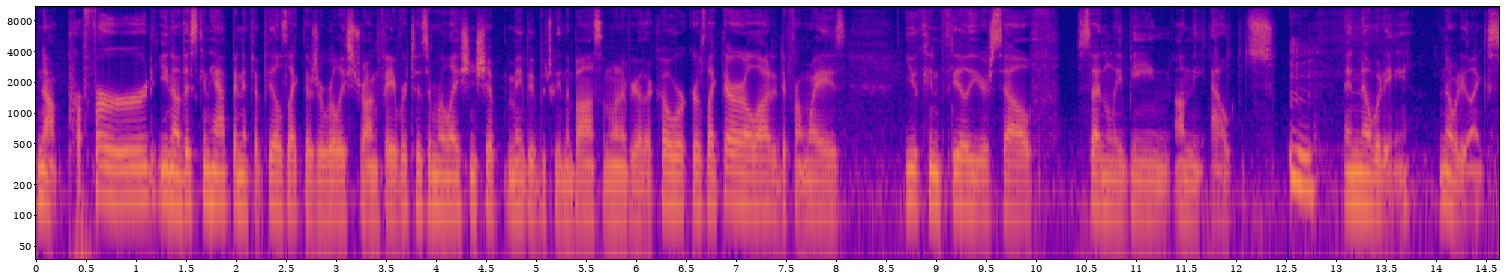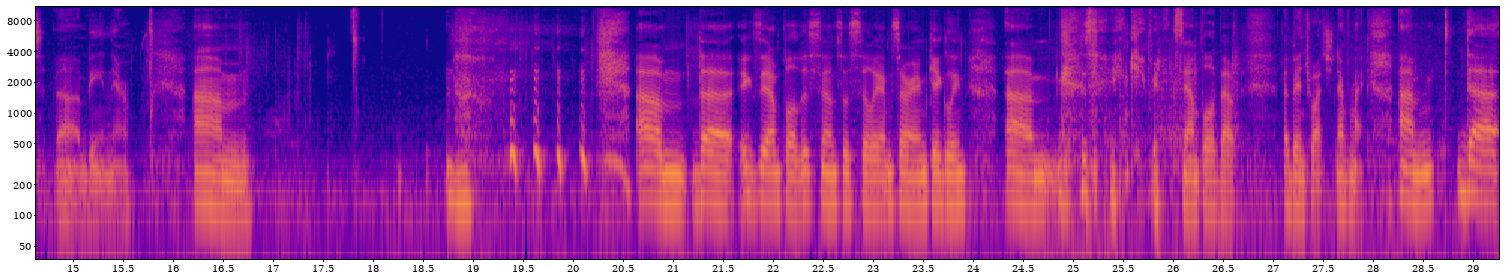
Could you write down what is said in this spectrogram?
not preferred. You know, this can happen if it feels like there's a really strong favoritism relationship, maybe between the boss and one of your other coworkers. Like there are a lot of different ways you can feel yourself suddenly being on the outs, and nobody nobody likes uh, being there. Um, um, the example. This sounds so silly. I'm sorry. I'm giggling because I gave an example about a binge watch. Never mind. Um, the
